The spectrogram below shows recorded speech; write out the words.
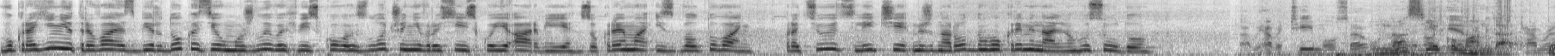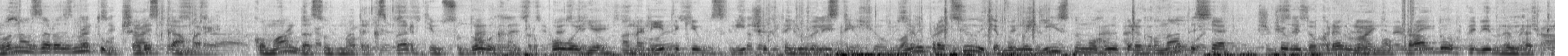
В Україні триває збір доказів можливих військових злочинів російської армії, зокрема і зґвалтувань. Працюють слідчі міжнародного кримінального суду. У нас є команда. Вона зараз не тут через камери. Команда судмедекспертів, судових антропологів, аналітиків, слідчих та юристів. Вони працюють, аби ми дійсно могли переконатися, що відокремлюємо правду від вигадки.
